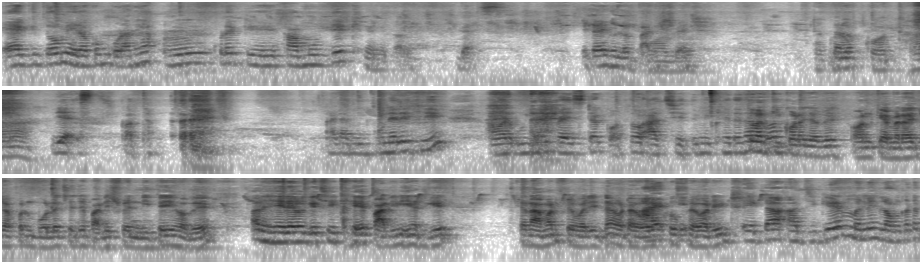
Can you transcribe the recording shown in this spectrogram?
একদম এরকম গোড়া থেকে করে কে- কামড় দিয়ে খেয়ে নিতে হবে। ব্যাস। এটাই হলো কোনো কথা। ইয়েস কথা। আর আমি গুনে দেখি আমার উইনার প্রাইসটা কত আছে? তুমি খেতে তো আর কি করা যাবে? অন ক্যামেরায় যখন বলেছে যে পানিশমেন্ট নিতেই হবে আর হেরেও গেছি খেয়ে পানি আজকে। কেন আমার ফেভারিট না? ওটা ওর খুব ফেভারিট এটা আজকে মানে লঙ্কাটা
